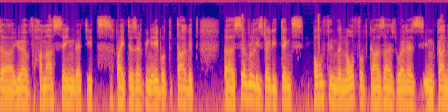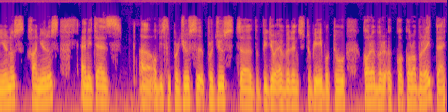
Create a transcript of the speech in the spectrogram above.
uh, you have Hamas saying that its fighters have been able to target uh, several Israeli tanks both in the north of Gaza as well as in Khan Yunus, Khan Yunus, and it has uh, obviously produce, uh, produced uh, the video evidence to be able to corroborate, uh, corroborate that.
